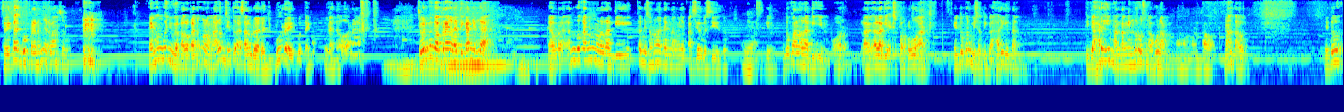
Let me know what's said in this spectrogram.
cerita gue pernah denger langsung memang gue juga kalau kadang kalau malam situ asal udah ada jebur ya gue tengok nggak ada orang. Cuman gue nggak pernah ngeliat ikannya nggak. Nggak pernah. Kan gue kadang kalau lagi kan di sana ada yang namanya pasir besi itu. Iya. itu kalau lagi impor lagi, lagi ekspor keluar itu kan bisa tiga hari kita. Tiga hari mantangin terus nggak pulang. Oh, mantap. mantau. Itu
